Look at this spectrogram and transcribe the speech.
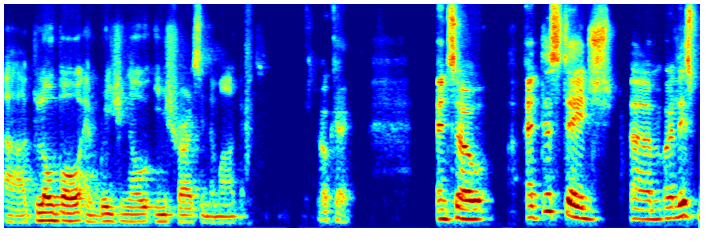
uh, global and regional insurers in the market. Okay, and so at this stage, um, or at least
